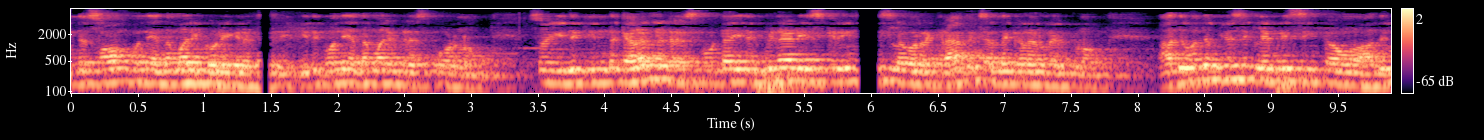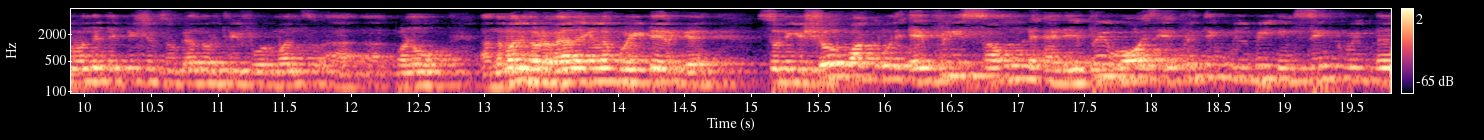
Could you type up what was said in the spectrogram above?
இந்த சாங் வந்து எந்த மாதிரி கொரியோகிராஃபி இதுக்கு வந்து எந்த மாதிரி ட்ரெஸ் போடணும்? ஸோ இதுக்கு இந்த கலரில் ட்ரெஸ் போட்டால் இதுக்கு பின்னாடி ஸ்க்ரீன்ஸில் வர கிராஃபிக்ஸ் அந்த கலரில் இருக்கணும். அது வந்து மியூசிக்ல எப்படி சிங்க் ஆகும்? அதுக்கு வந்து டெக்னீஷியன்ஸ் உட்கார்ந்து ஒரு த்ரீ ஃபோர் மந்த்ஸ் பண்ணுவோம். அந்த மாதிரி இதோட வேலைகள்லாம் போயிட்டே இருக்கு. ஸோ நீங்க ஷோ பார்க்கும்போது every sound and every voice everything will be in sync with the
